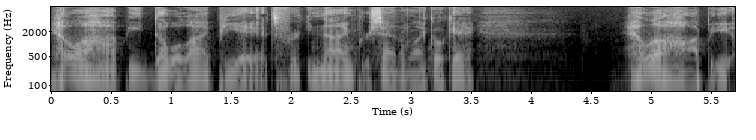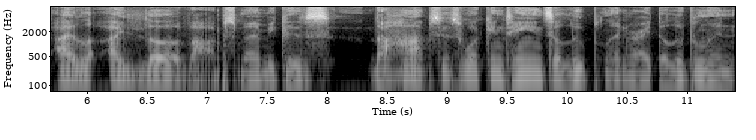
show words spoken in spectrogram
hella hoppy double IPA. It's freaking 9%. I'm like, okay, hella hoppy. I, I love hops, man, because the hops is what contains the lupulin, right? The lupulin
